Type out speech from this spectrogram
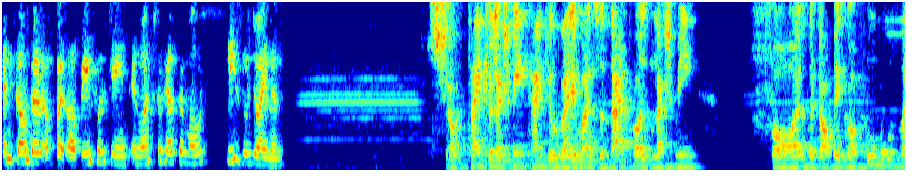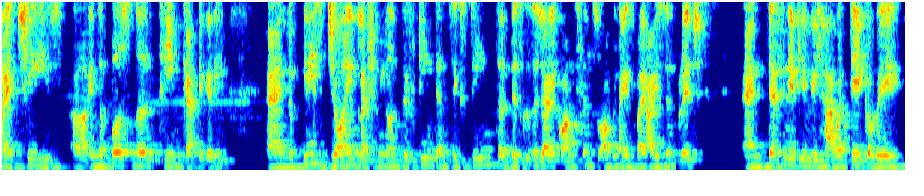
encounter a, a painful change and wants to help them out, please do join in. Sure. Thank you, Lakshmi. Thank you very much. So that was Lakshmi for the topic of who moved my cheese uh, in the personal theme category. And please join Lakshmi on 15th and 16th, the Discuss Agile conference organized by Eisenbridge. And definitely we'll have a takeaway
